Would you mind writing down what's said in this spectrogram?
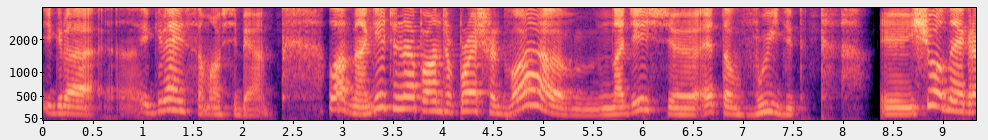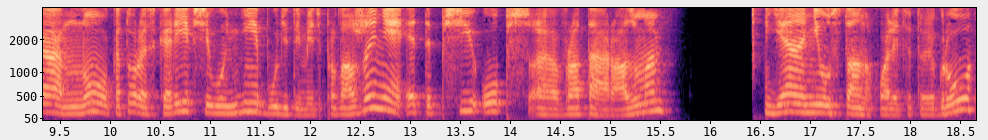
игра, играй сама в себя. Ладно, Getting Up Under Pressure 2, надеюсь, это выйдет. И еще одна игра, но которая, скорее всего, не будет иметь продолжения, это Psyops э, Врата Разума. Я не устану хвалить эту игру.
